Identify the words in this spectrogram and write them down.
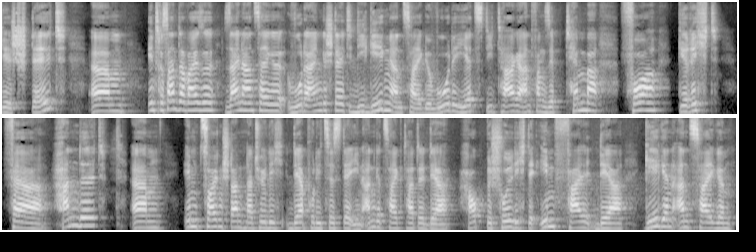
gestellt. Ähm, Interessanterweise, seine Anzeige wurde eingestellt, die Gegenanzeige wurde jetzt die Tage Anfang September vor Gericht verhandelt. Ähm, Im Zeugenstand natürlich der Polizist, der ihn angezeigt hatte, der Hauptbeschuldigte im Fall der Gegenanzeige.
